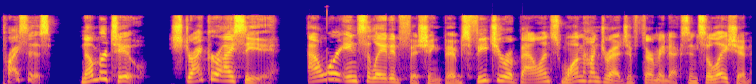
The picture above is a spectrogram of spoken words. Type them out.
prices. Number 2. Striker ICE. Our insulated fishing bibs feature a balanced 100 edge of Thermadex insulation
